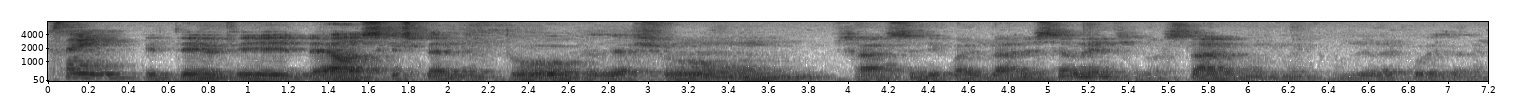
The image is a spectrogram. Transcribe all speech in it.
Sim. E teve delas que experimentou, dizer, achou um chá assim, de qualidade excelente, gostaram muito, muito da coisa, né?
